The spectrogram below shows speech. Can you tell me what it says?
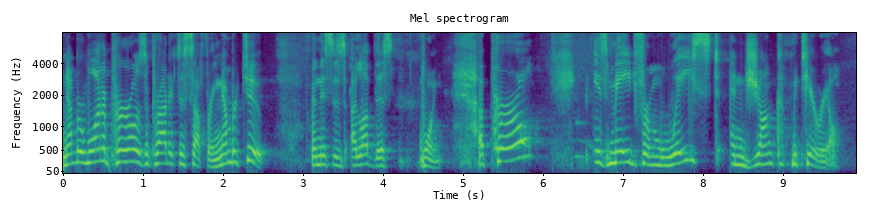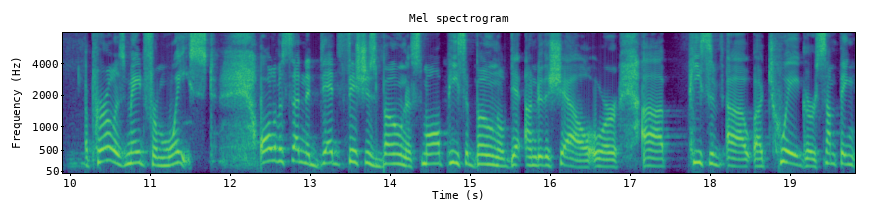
Number one, a pearl is a product of suffering. Number two, and this is, I love this point, a pearl is made from waste and junk material. A pearl is made from waste. All of a sudden, a dead fish's bone, a small piece of bone will get under the shell, or uh, piece of uh, a twig or something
